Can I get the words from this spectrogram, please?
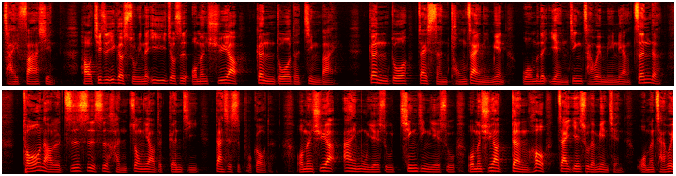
才发现。好，其实一个属灵的意义就是，我们需要更多的敬拜，更多在神同在里面，我们的眼睛才会明亮。真的。头脑的知识是很重要的根基，但是是不够的。我们需要爱慕耶稣，亲近耶稣。我们需要等候在耶稣的面前，我们才会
